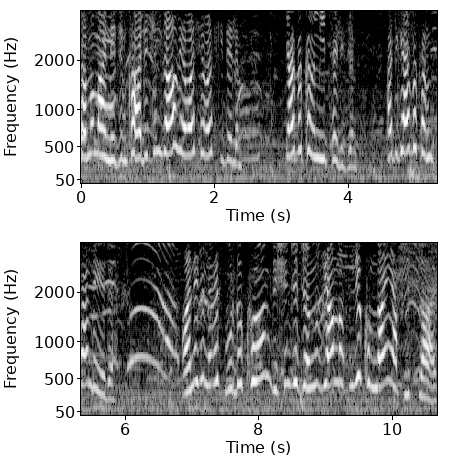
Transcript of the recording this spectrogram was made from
Tamam anneciğim kardeşini de al yavaş yavaş gidelim. Gel bakalım Yiğit Ali'cim. Hadi gel bakalım sen de yürü. Anneciğim evet burada kum. Düşünce canınız yanmasın diye kumdan yapmışlar.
